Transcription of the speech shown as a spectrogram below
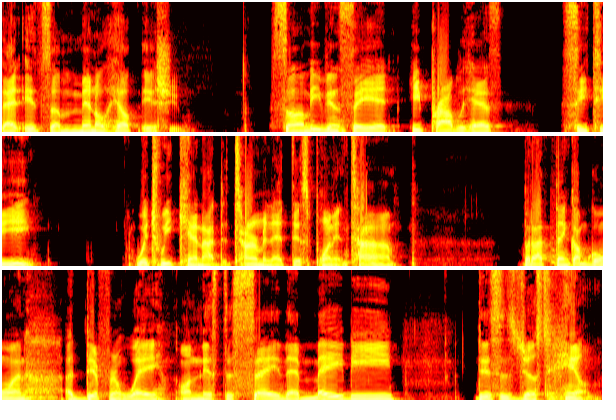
that it's a mental health issue. Some even said he probably has CTE, which we cannot determine at this point in time. But I think I'm going a different way on this to say that maybe this is just him.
